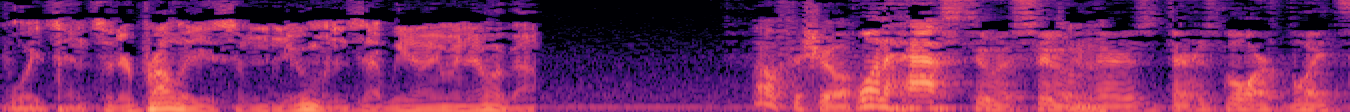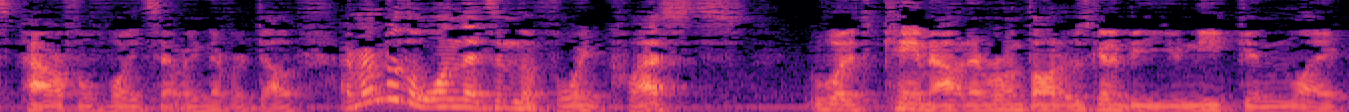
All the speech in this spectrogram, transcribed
void sense, so there are probably some new ones that we don't even know about. Oh, for sure. One has to assume mm. there's there's more voids, powerful void set we never dealt. I remember the one that's in the void quests, what came out, and everyone thought it was going to be unique and like,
